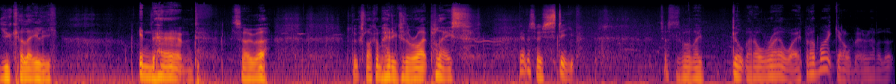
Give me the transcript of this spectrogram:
ukulele in hand. So uh, looks like I'm heading to the right place. Never so steep. Just as well they built that old railway. But I might get on there and have a look.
